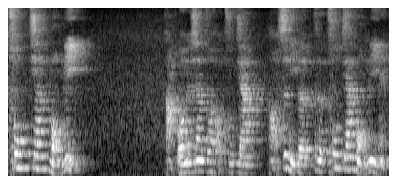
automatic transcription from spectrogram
出家猛力。啊，我们现在说好出家，啊，是你的这个出家猛力呢。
